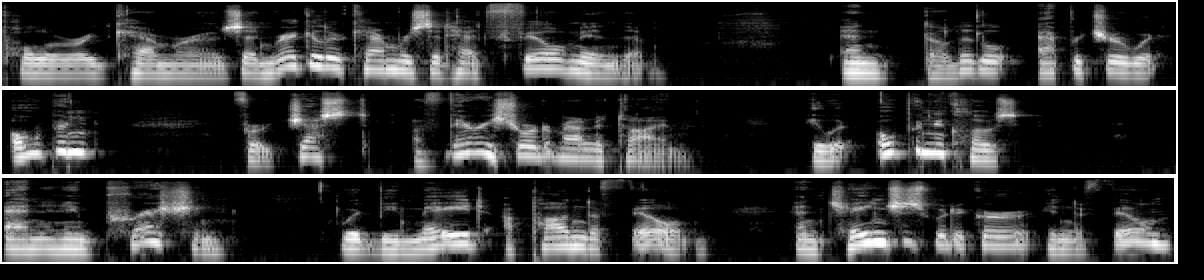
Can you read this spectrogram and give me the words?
Polaroid cameras and regular cameras that had film in them. And the little aperture would open for just a very short amount of time. It would open and close, and an impression would be made upon the film, and changes would occur in the film,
